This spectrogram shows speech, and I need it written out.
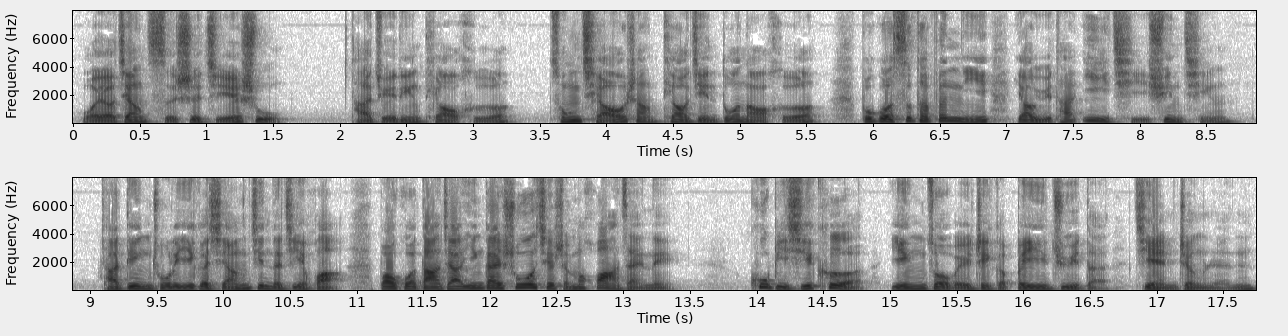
我要将此事结束。他决定跳河，从桥上跳进多瑙河。不过斯特芬妮要与他一起殉情。他定出了一个详尽的计划，包括大家应该说些什么话在内。库比西克应作为这个悲剧的见证人。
